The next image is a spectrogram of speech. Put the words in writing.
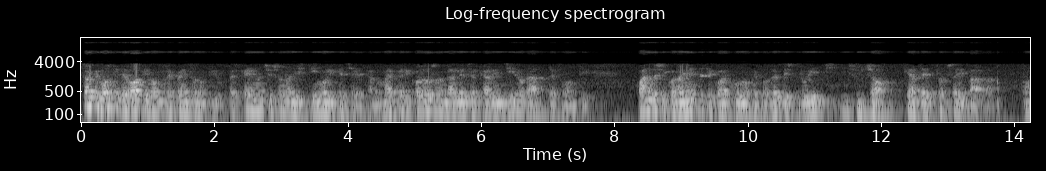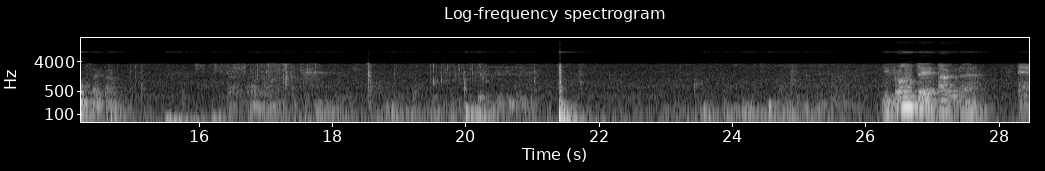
So che molti devoti non frequentano più perché non ci sono gli stimoli che cercano, ma è pericoloso andarli a cercare in giro da altre fonti, quando sicuramente c'è qualcuno che potrebbe istruirci su ciò che ha detto Sai Baba. Non Sai Baba. Di fronte al eh,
